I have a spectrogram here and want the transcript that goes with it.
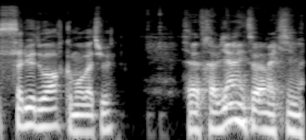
Salut Edouard, comment vas-tu? Ça va très bien et toi Maxime?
